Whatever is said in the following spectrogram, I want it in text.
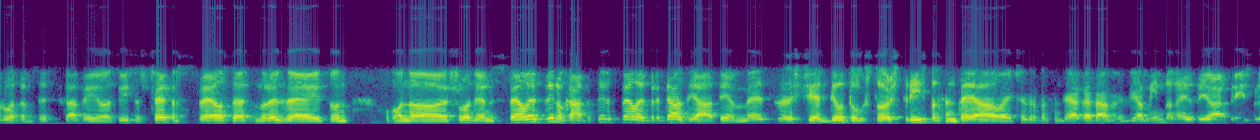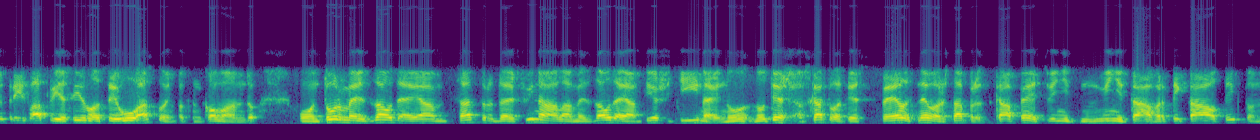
protams, es skatījos visas četras spēles, esmu redzējis. Un, Un uh, šodienas spēlē, es zinu, kā tas ir spēlēt pret aziātiem. Mēs šķiet 2013. vai 2014. gadā mēs bijām Indonēzijā ar 3-3 Latvijas izlasi U18 komandu. Un tur mēs zaudējām ceturtajā finālā, mēs zaudējām tieši Ķīnai. Nu, nu, tiešām skatoties spēles, nevaru saprast, kāpēc viņi, viņi tā var tik tālu tikt. Un,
